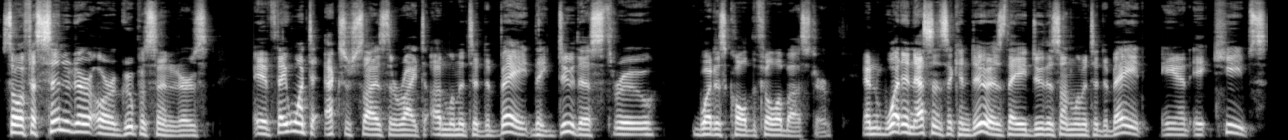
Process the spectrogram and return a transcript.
So if a senator or a group of senators, if they want to exercise their right to unlimited debate, they do this through what is called the filibuster. And what, in essence, it can do is they do this unlimited debate and it keeps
